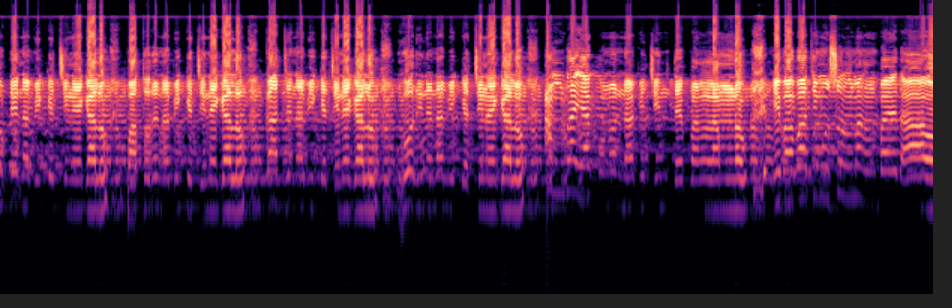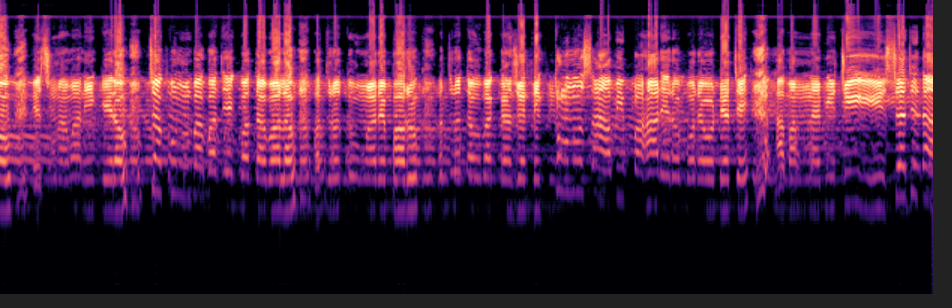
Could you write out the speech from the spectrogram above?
উটে নাবিকে চিনে গেল, পাথরে নাবিকে চিনে গেল নাবিকে চিনে গেল, হরিণে নাবিকে চিনে গেল। আমরা নাবি চিনতে পারলাম না। এ বাবাজি মুসলমান ভাইরাও এ সুনামানিকেরাও যখন বাবা যে কথা বলাও, হযরত উমার ফারুক, হযরত আবুবকর সিদ্দিক দোনো সাহাবী পাহাড়ের উপরে উঠেছে। আমার নবীজি সেজদা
